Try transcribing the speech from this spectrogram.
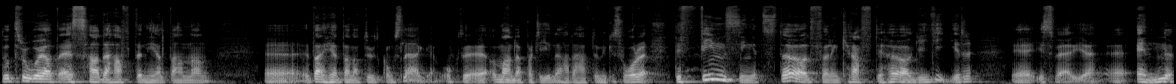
Då tror jag att S hade haft en helt annan eh, ett helt annat utgångsläge och de andra partierna hade haft det mycket svårare. Det finns inget stöd för en kraftig högergir eh, i Sverige eh, ännu.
